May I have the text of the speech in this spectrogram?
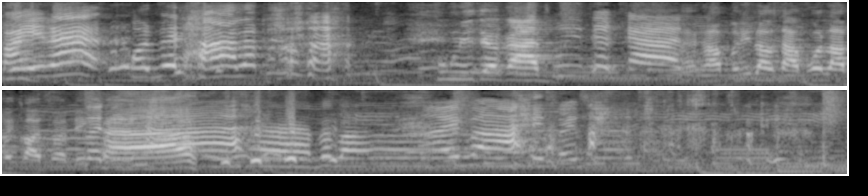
ไปแล้วหมดเวลาแล้วค่ะพรุ่งนี้เจอกันพรุ่งนี้เจอกันนะครับวันนี้เราสามคนลาไปก่อนสวัสดีสวัสคดีรัค่ะบ ค่ะบ๊ายบาย บ๊ายบายบ๊ายบายเราต่าง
